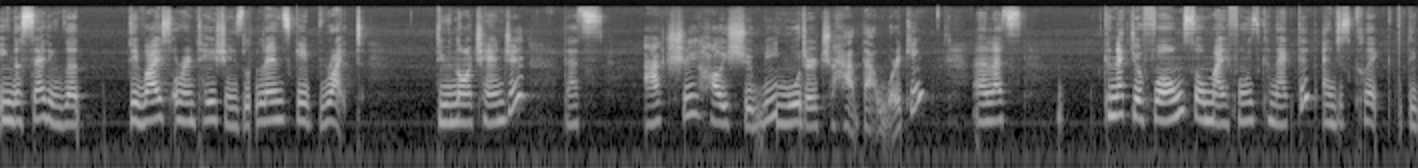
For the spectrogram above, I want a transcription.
in the setting the device orientation is landscape right. Do not change it. That's actually how it should be in order to have that working. And let's connect your phone so my phone is connected and just click the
